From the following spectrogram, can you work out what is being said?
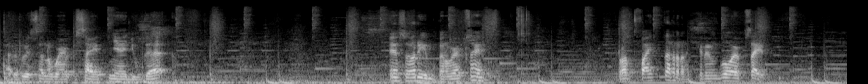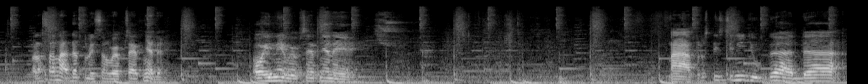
Ada tulisan websitenya juga eh sorry bukan website. Roadfighter kirim gue website. Perasaan ada tulisan websitenya deh. Oh ini websitenya nih. Nah terus di sini juga ada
